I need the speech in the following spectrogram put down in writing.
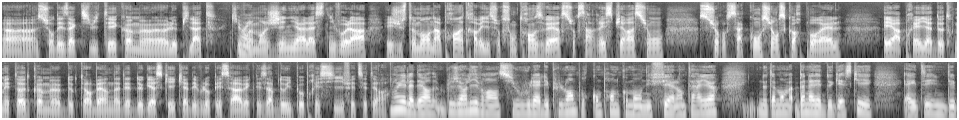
euh, sur des activités comme euh, le pilate, qui est vraiment génial à ce niveau-là. Et justement, on apprend à travailler sur son transverse, sur sa respiration, sur sa conscience corporelle. Et après, il y a d'autres méthodes comme euh, Dr Bernadette de Gasquet qui a développé ça avec les abdos hypopressifs, etc. Oui, il a d'ailleurs plusieurs livres, hein, si vous voulez aller plus loin pour comprendre comment on est fait à l'intérieur. Notamment Bernadette de Gasquet a été une des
